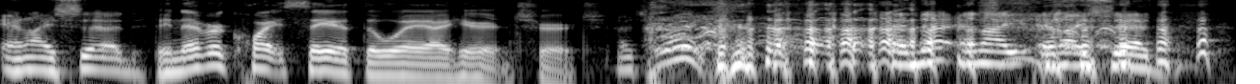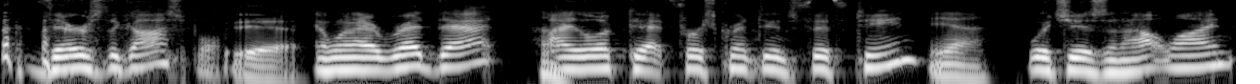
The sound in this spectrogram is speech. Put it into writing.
And I said, They never quite say it the way I hear it in church. That's right. and, that, and I and I said, "There's the gospel." Yeah. And when I read that, I looked at 1 Corinthians 15, Yeah. which is an outline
